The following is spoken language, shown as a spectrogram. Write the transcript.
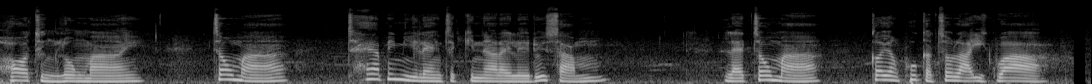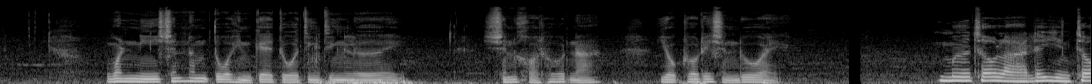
พอถึงโรงไม้ เจ้าม้าแทบไม่มีแรงจะกินอะไรเลยด้วยซ้ำ และเจ้าม้าก็ยังพูดกับเจ้าลาอีกว่า วันนี้ฉันทำตัวเห็นแก่ตัวจริง ๆเลย ฉันขอโทษนะ ยกโทษให้ฉันด้วย เมื่อเจ้าลาได้ยินเจ้า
